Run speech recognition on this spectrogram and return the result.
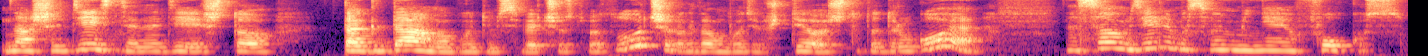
наши действия, надеясь, что тогда мы будем себя чувствовать лучше, когда мы будем делать что-то другое. На самом деле мы с вами меняем фокус.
